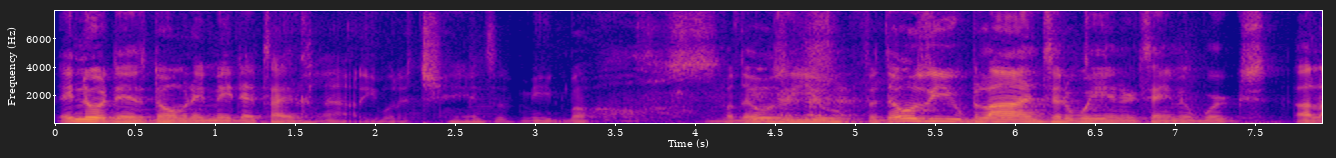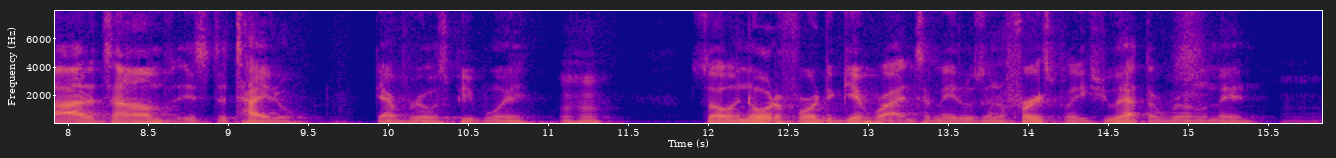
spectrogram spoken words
They knew what they was doing when they made that title. Cloudy with a chance of meatballs. For those of you, for those of you blind to the way entertainment works, a lot of times it's the title that reels people in. Mm-hmm. So in order for it to get Rotten Tomatoes in the first place, you have to reel them in. Mm-hmm.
